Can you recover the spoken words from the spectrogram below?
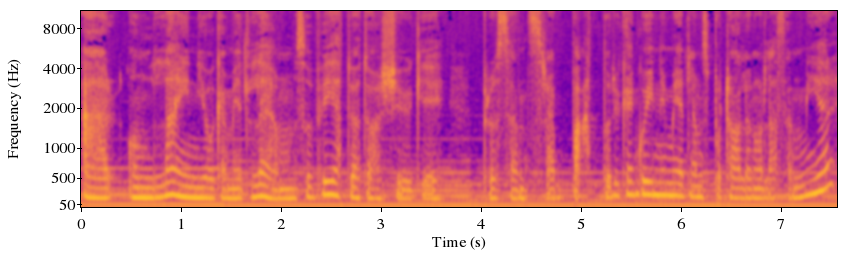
är online-yogamedlem så vet du att du har 20 rabatt. Och du kan gå in i medlemsportalen och läsa mer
